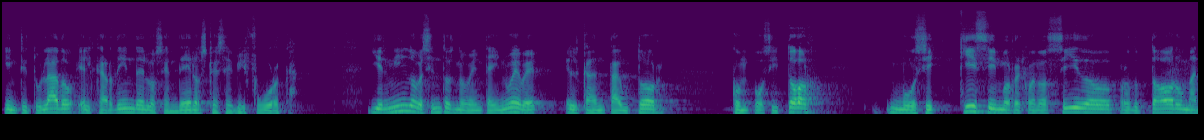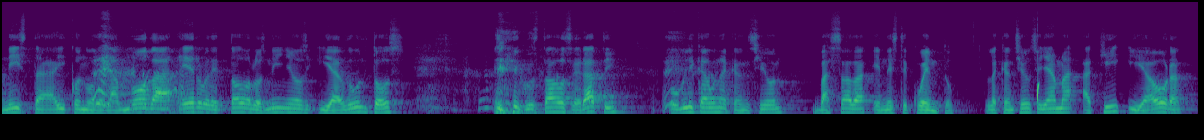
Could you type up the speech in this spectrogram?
intitulado El jardín de los senderos que se bifurca. Y en 1999 el cantautor, compositor, musiquísimo, reconocido, productor, humanista, ícono de la moda, héroe de todos los niños y adultos, Gustavo Cerati, publica una canción basada en este cuento. La canción se llama Aquí y Ahora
